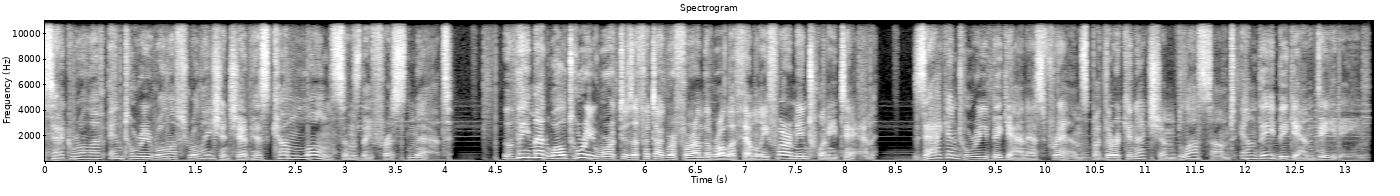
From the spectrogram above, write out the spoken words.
Zach Roloff and Tori Roloff's relationship has come long since they first met. They met while Tori worked as a photographer on the Roloff family farm in 2010. Zach and Tori began as friends, but their connection blossomed and they began dating.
